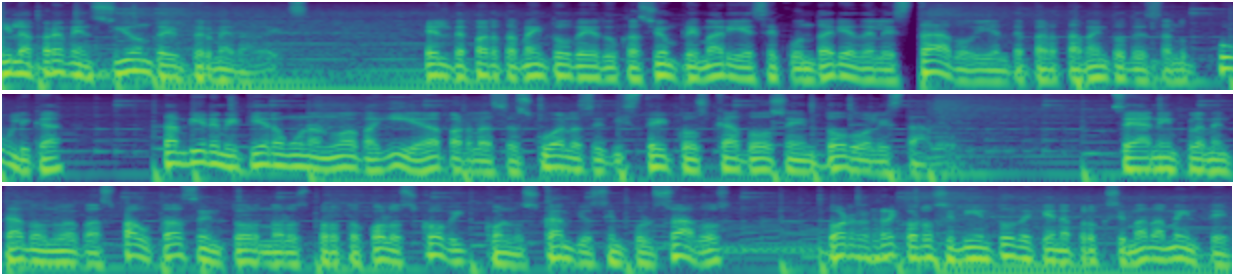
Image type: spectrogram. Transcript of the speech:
y la Prevención de Enfermedades. El Departamento de Educación Primaria y Secundaria del Estado y el Departamento de Salud Pública también emitieron una nueva guía para las escuelas y distritos K12 en todo el estado. Se han implementado nuevas pautas en torno a los protocolos COVID con los cambios impulsados por el reconocimiento de que en aproximadamente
